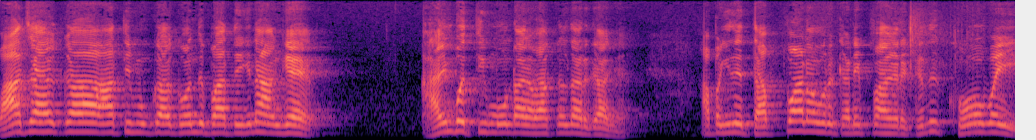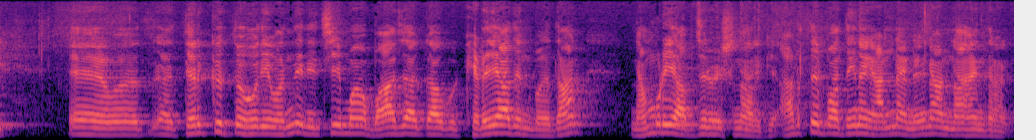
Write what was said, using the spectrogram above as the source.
பாஜக அதிமுகவுக்கு வந்து பார்த்தீங்கன்னா அங்கே ஐம்பத்தி மூன்றாயிரம் வாக்குகள் தான் இருக்காங்க. அப்போ இது தப்பான ஒரு கணிப்பாக இருக்குது. கோவை தெற்கு தொகுதி வந்து நிச்சயமாக பாஜகவுக்கு கிடையாது என்பது தான் நம்முடைய அப்சர்வேஷனாக இருக்குது அடுத்து பார்த்தீங்கன்னா எங்கள் அண்ணன் நேனா நாகேந்திரன்.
